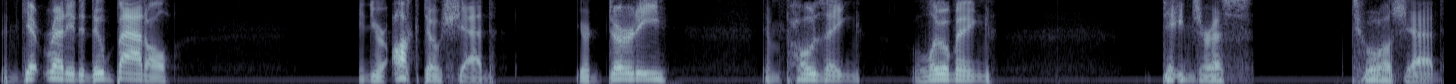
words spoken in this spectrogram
and get ready to do battle in your octo shed, your dirty, imposing, looming, dangerous tool shed.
